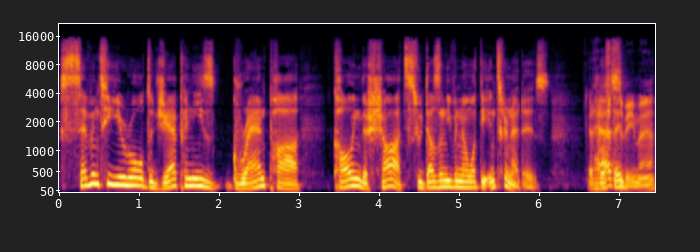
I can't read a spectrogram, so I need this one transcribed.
70 year old Japanese grandpa calling the shots who doesn't even know what the internet is. It has they- to be, man.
